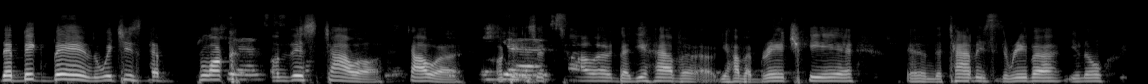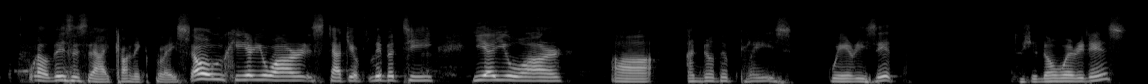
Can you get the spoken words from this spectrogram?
the Big Ben, which is the block Yes. on this tower, tower. Okay, yes. it's a tower that you have a, you have a bridge here and the Thames River, you know. Well, this is the iconic place. Oh, here you are, Statue of Liberty. Here you are, uh, another place. Where is it? Do you know where it is?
